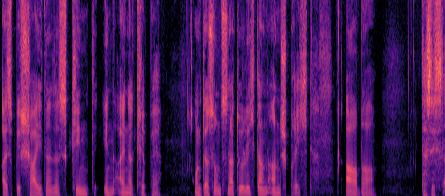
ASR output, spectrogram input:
als bescheidenes Kind in einer Krippe und das uns natürlich dann anspricht. Aber das ist,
